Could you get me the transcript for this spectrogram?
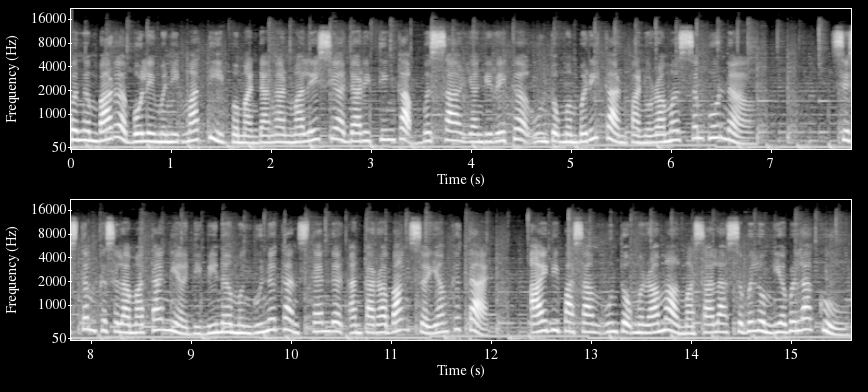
pengembara boleh menikmati pemandangan Malaysia dari tingkap besar yang direka untuk memberikan panorama sempurna. Sistem keselamatannya dibina menggunakan standard antarabangsa yang ketat. AI dipasang untuk meramal masalah sebelum ia berlaku.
